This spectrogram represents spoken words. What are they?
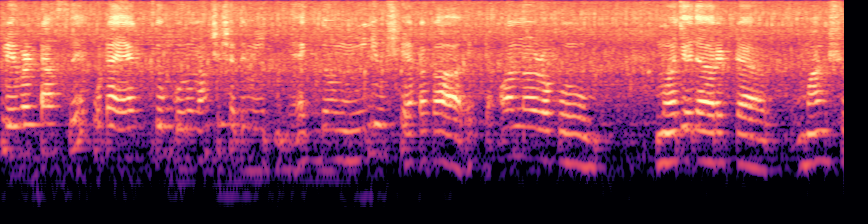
ফ্লেভারটা আছে, ওটা একদম গরু মাংসের সাথে একদম মিলেমিশে একাকার একটা অন্যরকম, মজাদার একটা মাংস।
